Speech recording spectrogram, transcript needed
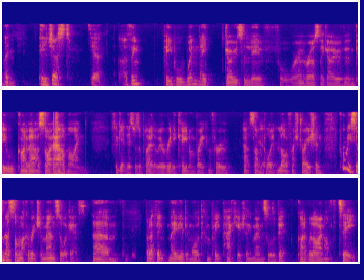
Mhm. He just, yeah, I think people when they go to LIV or wherever else they go, and people kind of out of sight, out of mind, forget this was a player that we were really keen on breaking through at some Yeah. point. A lot of frustration, probably similar to someone like a Richard Mansell, I guess. Um, but I think maybe a bit more of the complete package. I think Mansell's a bit kind of reliant off the tee.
